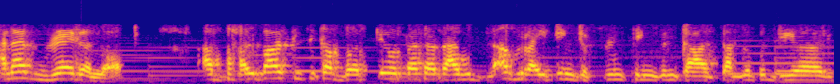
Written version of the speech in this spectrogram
and I've read a lot. अब हर बार किसी का बर्थडे होता था I would love writing different things in cards लोग तो डियर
